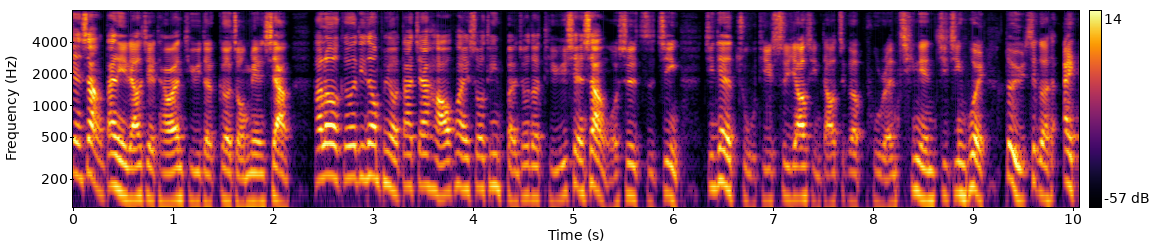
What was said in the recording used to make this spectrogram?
线上带你了解台湾体育的各种面向。Hello，各位听众朋友，大家好，欢迎收听本周的体育线上，我是子敬。今天的主题是邀请到这个朴人青年基金会对于这个爱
